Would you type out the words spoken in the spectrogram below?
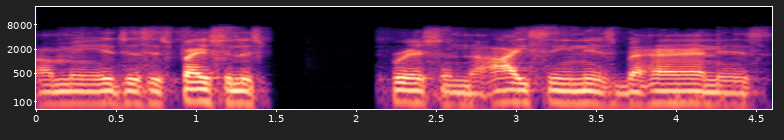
I mean, it's just his facial expression, the iciness behind his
